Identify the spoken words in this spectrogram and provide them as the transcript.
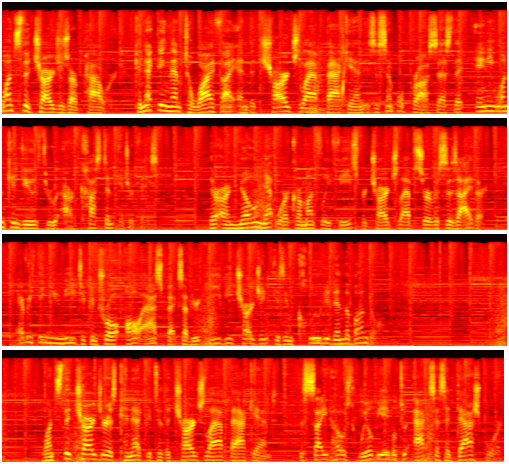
Once the chargers are powered, Connecting them to Wi Fi and the ChargeLab backend is a simple process that anyone can do through our custom interface. There are no network or monthly fees for ChargeLab services either. Everything you need to control all aspects of your EV charging is included in the bundle. Once the charger is connected to the ChargeLab backend, the site host will be able to access a dashboard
